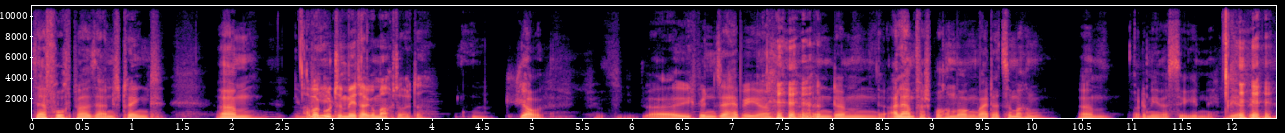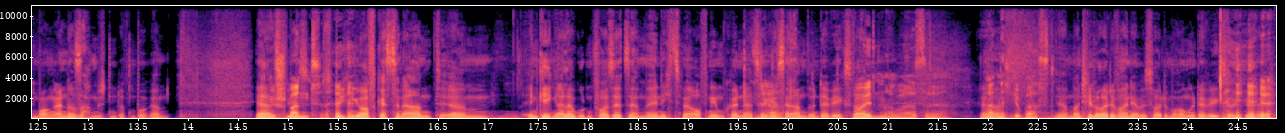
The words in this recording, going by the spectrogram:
sehr fruchtbar, sehr anstrengend. Ähm, Aber wie- gute Meter gemacht heute. ja, äh, ich bin sehr happy, ja. Und ähm, alle haben versprochen, morgen weiterzumachen. Ähm, oder mir was zu geben. Wir haben morgen andere Sachen bestimmt auf dem Programm. Bin gespannt. Speaking of, gestern Abend, ähm, entgegen aller guten Vorsätze haben wir ja nichts mehr aufnehmen können, als wir Ja. gestern Abend unterwegs waren. Wollten, aber es äh, Ja. hat nicht gepasst. Ja, manche Leute waren ja bis heute Morgen unterwegs, habe ich gehört.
